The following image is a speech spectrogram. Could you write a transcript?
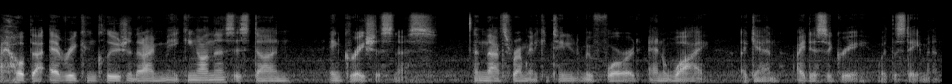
I hope that every conclusion that I'm making on this is done in graciousness. And that's where I'm going to continue to move forward and why, again, I disagree with the statement.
